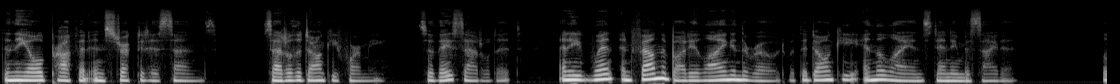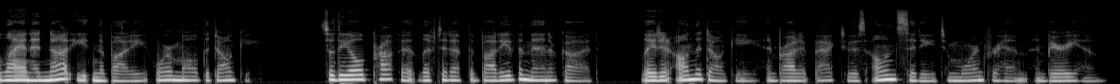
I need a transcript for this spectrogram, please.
Then the old prophet instructed his sons, Saddle the donkey for me. So they saddled it and he went and found the body lying in the road, with the donkey and the lion standing beside it. The lion had not eaten the body or mauled the donkey. So the old prophet lifted up the body of the man of God, laid it on the donkey, and brought it back to his own city to mourn for him and bury him.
